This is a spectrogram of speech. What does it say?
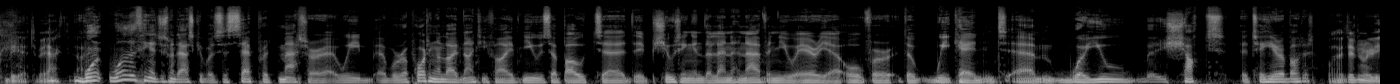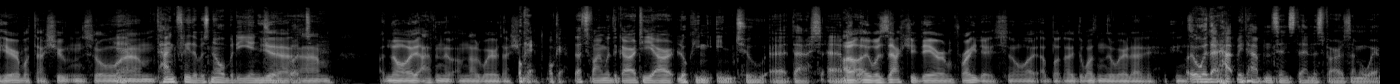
to be, to be acted. One, one other thing I just want to ask you about is a separate matter. Uh, we uh, were reporting on Live 95 News about uh, the shooting in the Lennon Avenue area over the weekend. Um, were you uh, shocked to hear about it? Well, I didn't really hear about that shooting, so um, Thankfully, there was nobody injured. yeah. but Um, no, I haven't. I'm not aware of that shooting. okay, okay, that's fine. With the Gardaí are looking into uh, that. Um, I, I was actually there on Friday, so I, but I wasn't aware that. Well, that happened, happened since then, as far as I'm aware.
